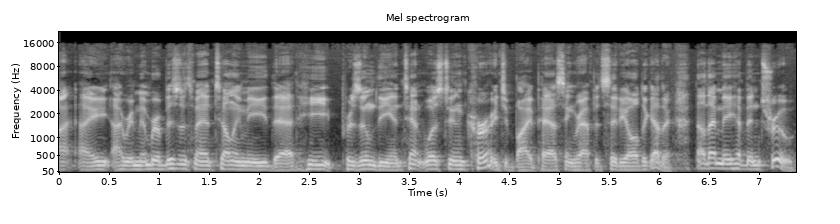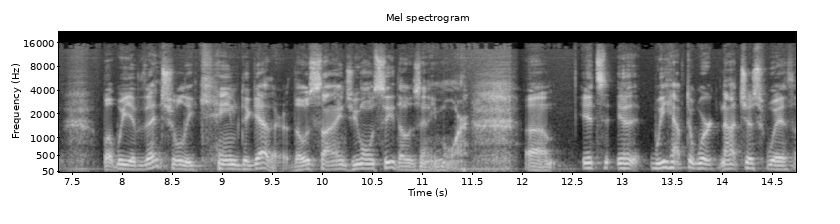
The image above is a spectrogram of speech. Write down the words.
I, I, remember a businessman telling me that he presumed the intent was to encourage bypassing Rapid City altogether. Now, that may have been true, but we eventually came together. Those signs, you won't see those anymore. Um, it's it, we have to work not just with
